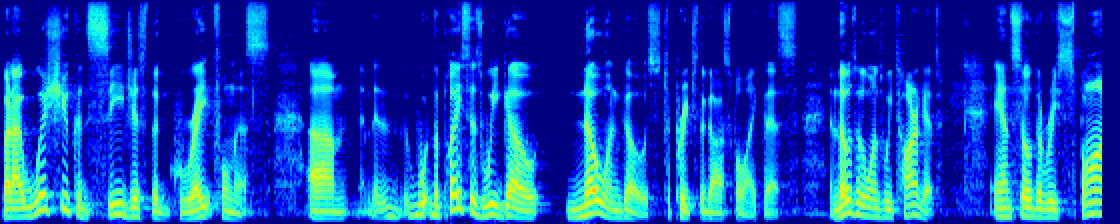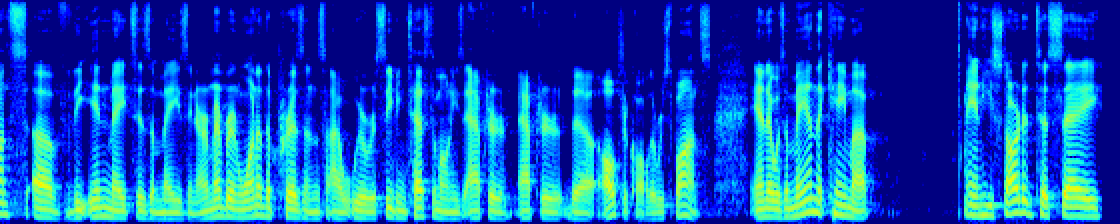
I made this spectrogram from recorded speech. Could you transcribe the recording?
But I wish you could see just the gratefulness. Um, the places we go, no one goes to preach the gospel like this, and those are the ones we target. And so the response of the inmates is amazing. I remember in one of the prisons, I, we were receiving testimonies after, after the altar call, the response. And there was a man that came up and he started to say,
